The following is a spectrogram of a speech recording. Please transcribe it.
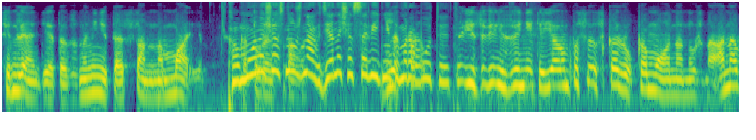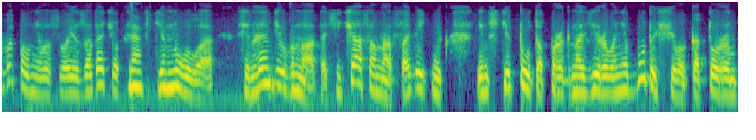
Финляндии, это знаменитая Санна Марин. Кому она сейчас стала... нужна? Где она сейчас советником Нет, работает? Извините, я вам скажу, кому она нужна. Она выполнила свою задачу, да. втянула Финляндию в НАТО. Сейчас она советник Института прогнозирования будущего, которым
